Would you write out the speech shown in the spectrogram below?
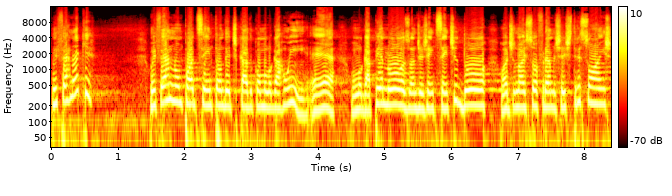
O inferno é aqui. O inferno não pode ser então dedicado como lugar ruim. É um lugar penoso, onde a gente sente dor, onde nós sofremos restrições.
